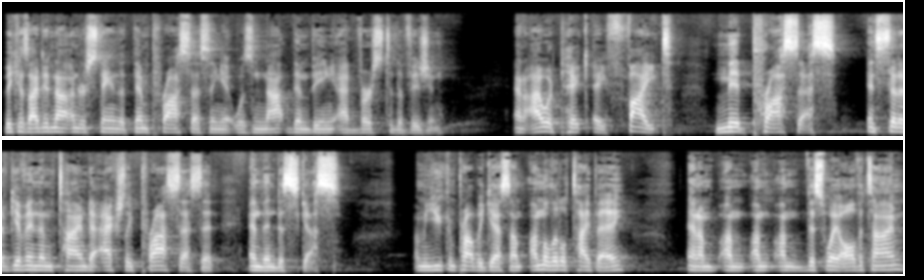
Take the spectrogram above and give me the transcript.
because I did not understand that them processing it was not them being adverse to the vision. And I would pick a fight mid process instead of giving them time to actually process it and then discuss. I mean, you can probably guess I'm, I'm a little type A and I'm, I'm, I'm, I'm this way all the time.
